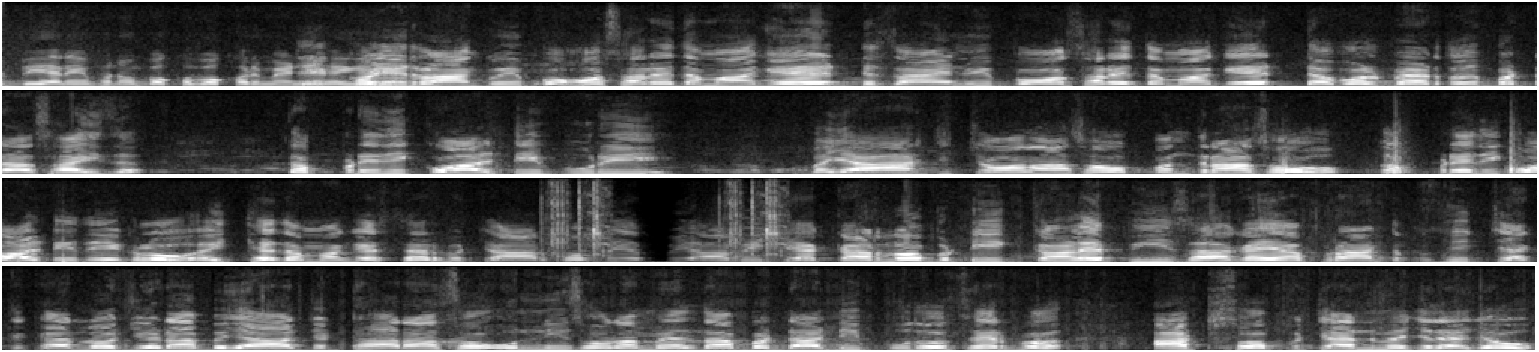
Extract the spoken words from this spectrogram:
ਡਿਜ਼ਾਈਨ ਤੁਹਾਨੂੰ ਵੱਖੋ ਵੱਖੋ ਮਿਲਣੇ ਦੇਖੋ ਹੈਗੇ ਜੀ ਰੰਗ ਵੀ ਬਹੁਤ ਸਾਰੇ ਦਵਾਂਗੇ ਡਿਜ਼ਾਈਨ ਵੀ ਬਹੁਤ ਸਾਰੇ ਦਵਾਂਗੇ ਡਬਲ ਬੈੱਡ ਤੋਂ ਵੀ ਵੱਡਾ ਸਾਈਜ਼ ਕੱਪੜੇ ਦੀ ਕੁਆਲਿਟੀ ਪੂਰੀ ਬਾਜ਼ਾਰ 'ਚ 1400 1500 ਕੱਪੜੇ ਦੀ ਕੁਆਲਿਟੀ ਦੇਖ ਲਓ। ਇੱਥੇ ਦਵਾਂਗੇ ਸਿਰਫ 400 ਤੇ ਆ ਵੀ ਚੈੱਕ ਕਰ ਲਓ ਬੁਟੀਕਾਂ ਵਾਲੇ ਪੀਸ ਆ ਗਏ ਆ। ਫਰੰਟ ਤੁਸੀਂ ਚੈੱਕ ਕਰ ਲਓ ਜਿਹੜਾ ਬਾਜ਼ਾਰ 'ਚ 1800 1900 ਦਾ ਮਿਲਦਾ ਵੱਡਾ ਡੀਪੂ ਤੋਂ ਸਿਰਫ 895 'ਚ ਲੈ ਜਾਓ।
